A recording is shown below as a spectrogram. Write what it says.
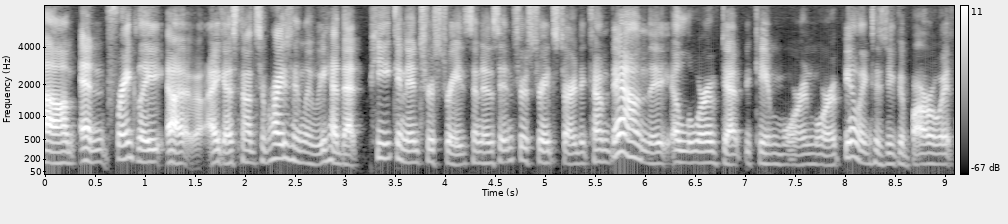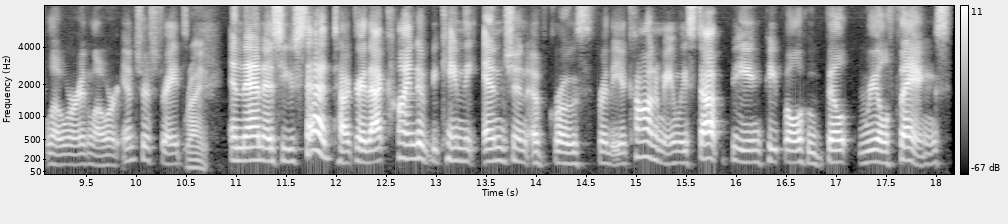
Um, and frankly, uh, I guess not surprisingly, we had that peak in interest rates. And as interest rates started to come down, the allure of debt became more and more appealing because you could borrow at lower and lower interest rates. Right. And then, as you said, Tucker, that kind of became the engine of growth for the economy. And we stopped being people who built real things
